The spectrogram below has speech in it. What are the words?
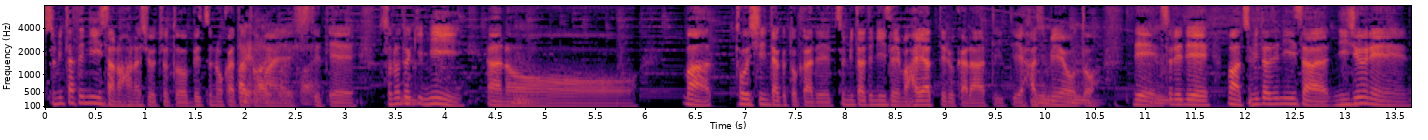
積立 NISA の話をちょっと別の方と前してて、その時に、あのーまあ、投資信託とかで積立 NISA 今流行ってるからって言って始めようと。うんで、うん。それで、まあ、積立 NISA20 年、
